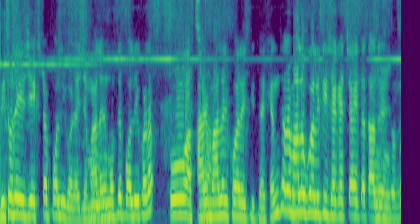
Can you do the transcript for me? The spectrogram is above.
ভিতরে এই যে এক্সট্রা পলি করা এই যে মালের মধ্যে পলি করা। ও আচ্ছা। আর মালের কোয়ালিটি দেখেন যারা ভালো কোয়ালিটি জ্যাকেট চাই এটা তাদের জন্য।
